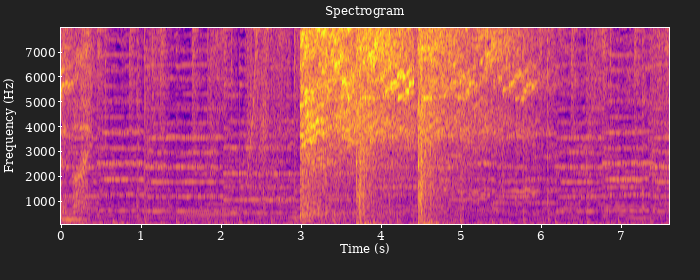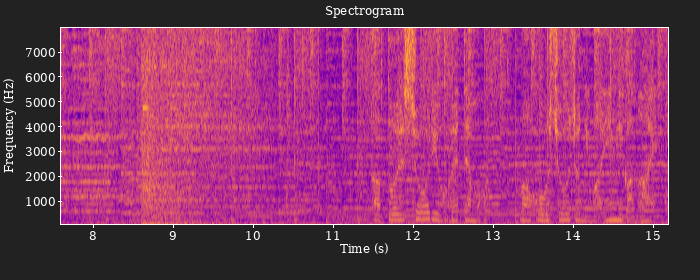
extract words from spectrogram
れない。たとえ勝利を得ても魔法少女には意味がない。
